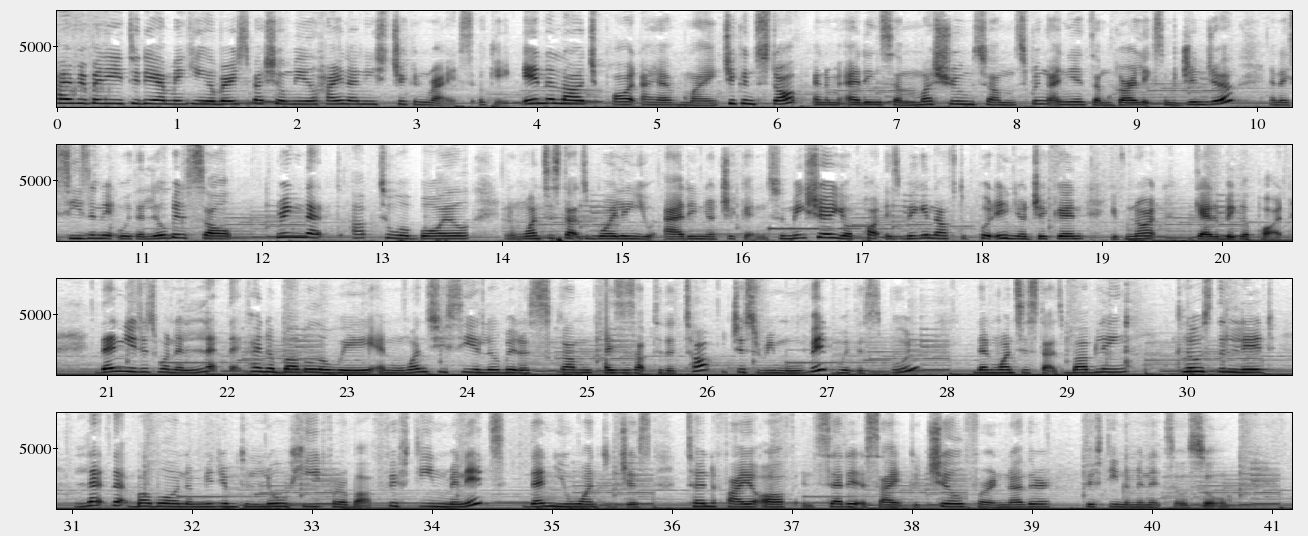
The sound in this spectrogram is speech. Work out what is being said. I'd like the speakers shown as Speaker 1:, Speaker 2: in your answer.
Speaker 1: Hi everybody, today I'm making a very special meal, Hainanese chicken rice. Okay, in a large pot I have my chicken stock and I'm adding some mushrooms, some spring onions, some garlic, some ginger and I season it with a little bit of salt. Bring that up to a boil and once it starts boiling you add in your chicken. So make sure your pot is big enough to put in your chicken. If not, get a bigger pot. Then you just want to let that kind of bubble away and once you see a little bit of scum rises up to the top, just remove it with a spoon. Then once it starts bubbling, Close the lid, let that bubble on a medium to low heat for about 15 minutes. Then you want to just turn the fire off and set it aside to chill for another 15 minutes or so.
